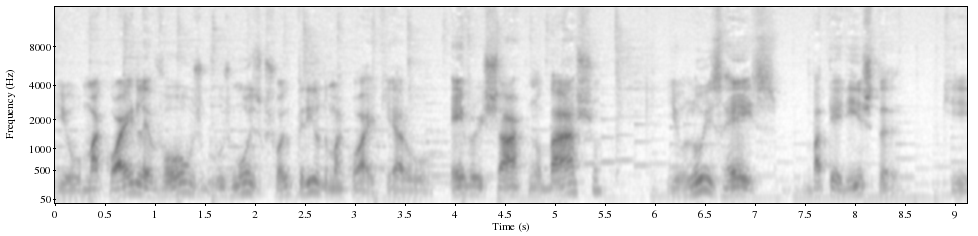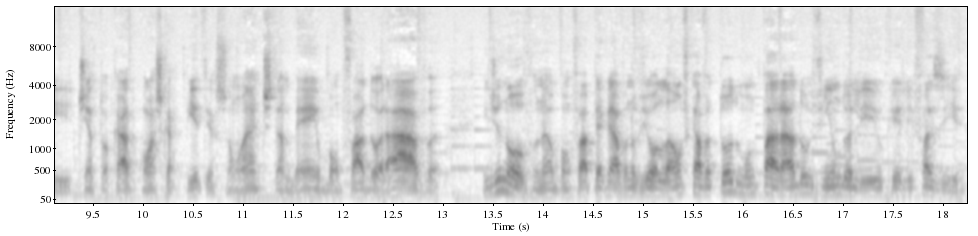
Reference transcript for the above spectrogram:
E o McCoy levou os, os músicos, foi o trio do McCoy, que era o Avery Sharp no baixo e o Louis Reis, baterista que tinha tocado com Oscar Peterson antes também, o Bonfá adorava. E de novo, né, o Bonfá pegava no violão, ficava todo mundo parado ouvindo ali o que ele fazia.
